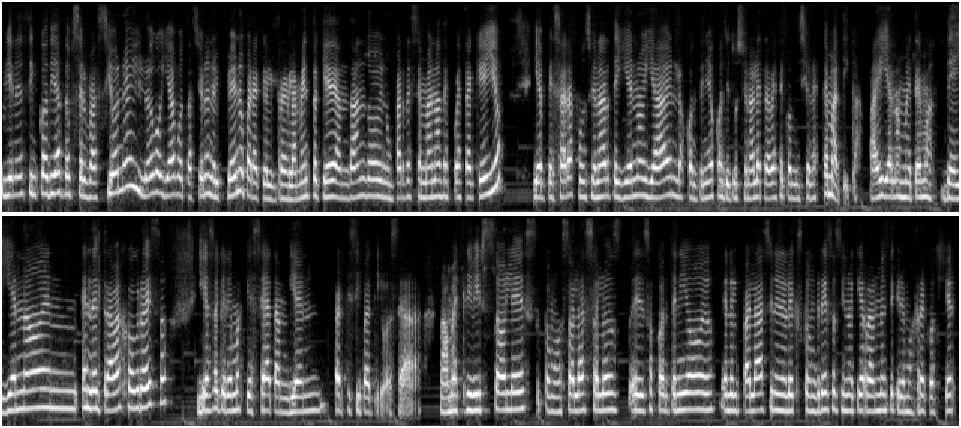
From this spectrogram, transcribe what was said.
Vienen cinco días de observaciones y luego ya votación en el Pleno para que el reglamento quede andando en un par de semanas después de aquello y empezar a funcionar de lleno ya en los contenidos constitucionales a través de comisiones temáticas. Ahí ya nos metemos de lleno en, el trabajo grueso y eso queremos que sea también participativo. O sea, vamos a escribir soles, como solas, solos esos contenidos en el Palacio y en el ex Congreso, sino que realmente queremos recoger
